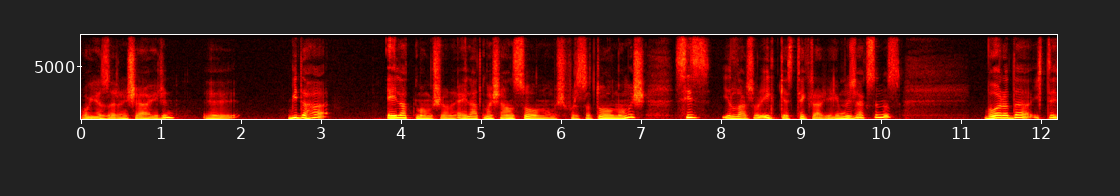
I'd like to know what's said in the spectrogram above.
O yazarın, şairin. E, bir daha el atmamış ona. El atma şansı olmamış, fırsatı olmamış. Siz yıllar sonra ilk kez tekrar yayımlayacaksınız. Bu arada işte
